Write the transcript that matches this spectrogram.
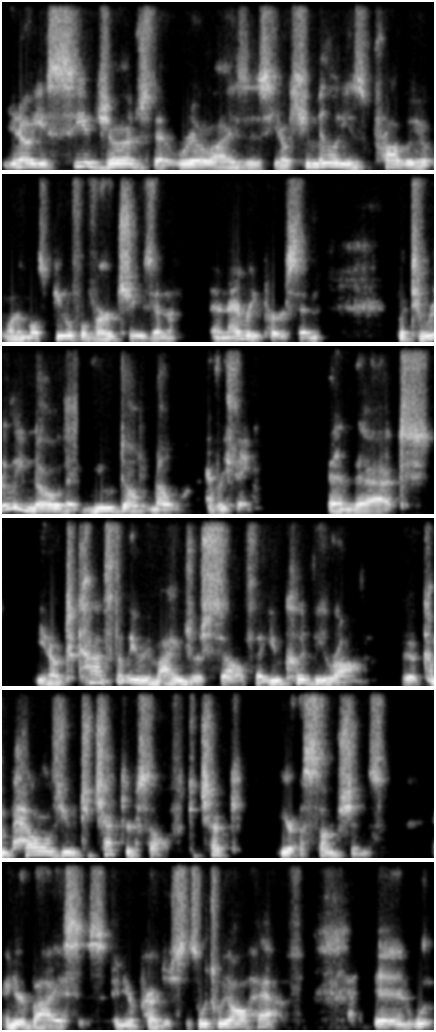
You know you see a judge that realizes you know humility is probably one of the most beautiful virtues in in every person but to really know that you don't know everything and that you know to constantly remind yourself that you could be wrong it compels you to check yourself to check your assumptions and your biases and your prejudices which we all have and w-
